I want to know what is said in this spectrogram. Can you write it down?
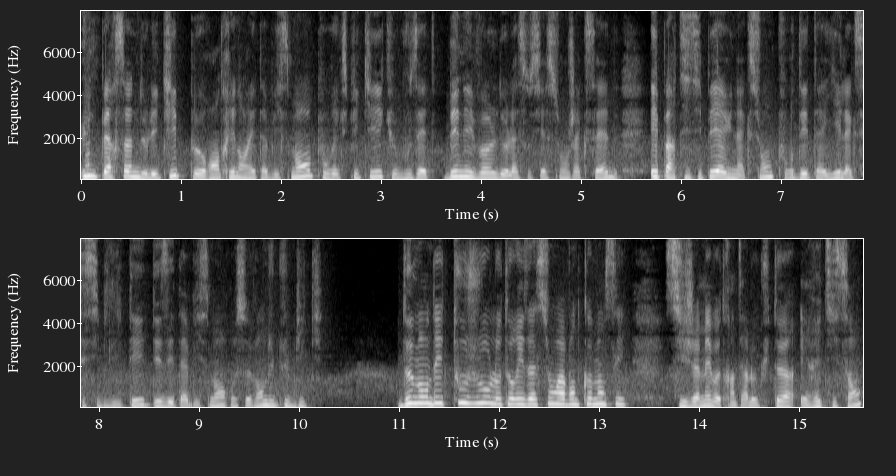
Une personne de l'équipe peut rentrer dans l'établissement pour expliquer que vous êtes bénévole de l'association J'accède et participer à une action pour détailler l'accessibilité des établissements recevant du public. Demandez toujours l'autorisation avant de commencer. Si jamais votre interlocuteur est réticent,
